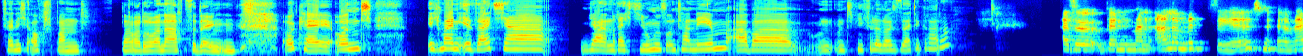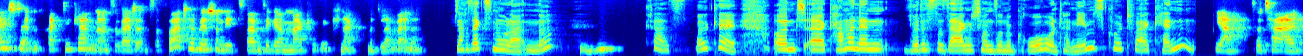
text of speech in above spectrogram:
Fände ich auch spannend, da mal drüber nachzudenken. Okay, und ich meine, ihr seid ja, ja ein recht junges Unternehmen, aber und, und wie viele Leute seid ihr gerade? Also wenn man alle mitzählt, äh, Werkstätten, Praktikanten und so weiter und so fort, haben wir schon die 20er-Marke geknackt mittlerweile. Nach sechs Monaten, ne? Mhm. Krass, okay. Und äh, kann man denn, würdest du sagen, schon so eine grobe Unternehmenskultur erkennen? Ja, total,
